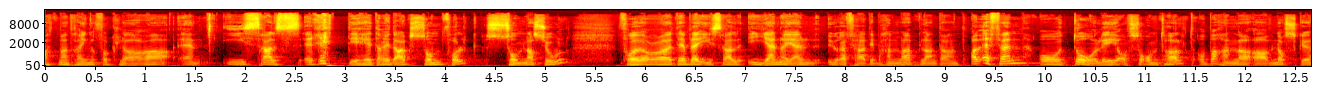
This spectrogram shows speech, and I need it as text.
at man trenger å forklare eh, Israels rettigheter i dag som folk, som nasjon. For det ble Israel igjen og igjen urettferdig behandla, bl.a. av FN, og dårlig også omtalt og behandla av norske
